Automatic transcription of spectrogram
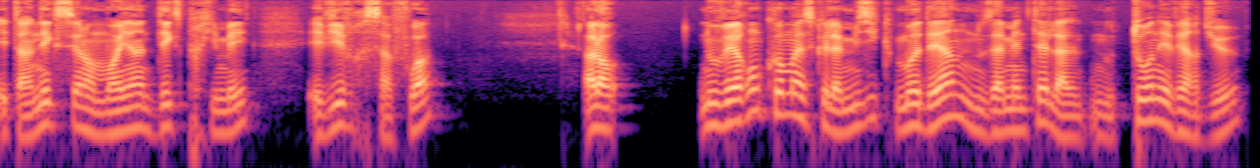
est un excellent moyen d'exprimer et vivre sa foi. Alors, nous verrons comment est-ce que la musique moderne nous amène-t-elle à nous tourner vers Dieu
